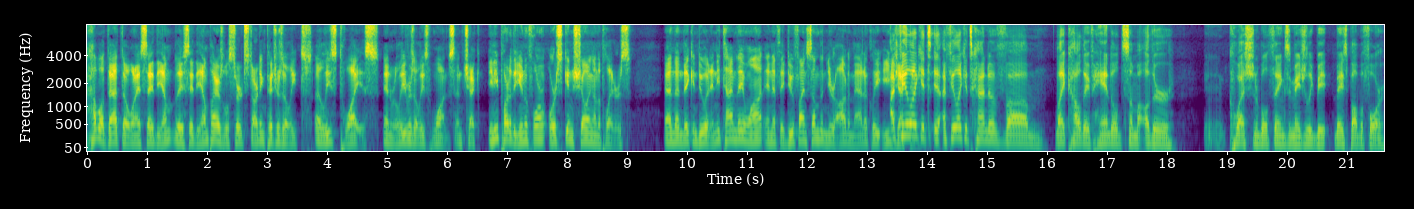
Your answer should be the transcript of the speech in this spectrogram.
how about that though? When I say the um, they say the umpires will search starting pitchers at least at least twice and relievers at least once and check any part of the uniform or skin showing on the players, and then they can do it anytime they want. And if they do find something, you're automatically ejected. I feel like it's I feel like it's kind of um, like how they've handled some other uh, questionable things in Major League Ba- Baseball before.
